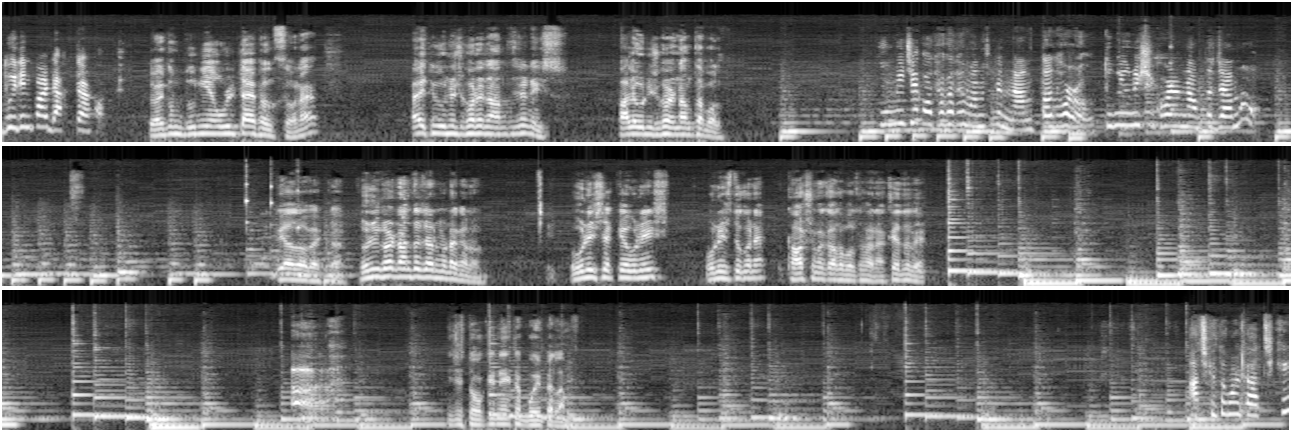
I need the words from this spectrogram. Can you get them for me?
দুই দিন পর ডাক্তার হবে। তুই একদম দুনিয়া উল্টায় ফেলছো না? এই তুই উনিশ ঘরের নামতে জানিস? তাহলে উনিশ ঘরের নামটা বল। তুমি যে কথা কথা মানুষের নামটা ধরো তুমি উনিশ ঘরের নামটা জানো? গেল একটা উনিশ ঘরের নামটা জানব না কেন? উনিশ একে উনিশ উনিশ দোকানে খাওয়ার সময় কথা বলতে হয় না খেতে দে। যে তোকে নিয়ে একটা বই পেলাম। আজকে তোমার কাজ কি?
